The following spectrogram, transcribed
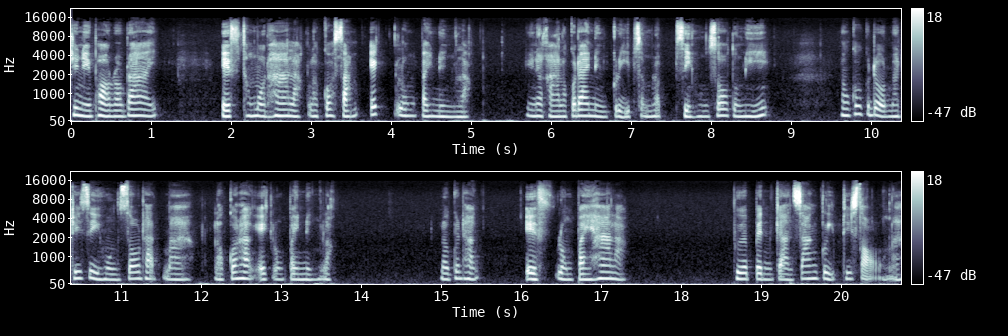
ทีนี้พอเราได้ f ทั้งหมด 5 หลัก แล้วก็ซ้ำ x ลงไป 1 หลัก นี่นะคะ เราก็ได้ 1 กรีบสำหรับสีห่วงโซ่ตรงนี้ เราก็กระโดดมาที่ 4 ห่วงโซ่ถัดมา เราก็ถัก x ลงไป 1 หลัก เราก็ถัก f ลงไป 5 หลัก เพื่อเป็นการสร้างกลีบที่ 2 นะ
